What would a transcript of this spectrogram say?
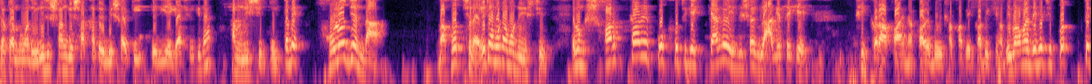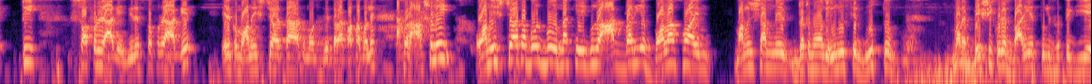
ডক্টর মোহাম্মদ ইউনুসের সঙ্গে সাক্ষাতের বিষয়টি এড়িয়ে গেছেন কিনা, আমরা নিশ্চিত নই। তবে হলো যে না বা হচ্ছে না, এটা মোটামুটি নিশ্চিত। এবং সরকারের পক্ষ থেকে কেন এই বিষয়গুলো আগে থেকে ঠিক করা হয় না? কবে বৈঠক হবে, কবে কি হবে? এবং আমরা দেখেছি প্রত্যেকটি সফরের আগে, বিদেশ সফরের আগে এরকম অনিশ্চয়তার মধ্যে দিয়ে তারা কথা বলে। এখন আসলেই অনিশ্চয়তা বলব নাকি এগুলো আগ বাড়িয়ে বলা হয় মানুষের সামনে? ডক্টর মোহাম্মদ ইউনুসের গুরুত্ব মানে বেশি করে বাড়িয়ে তুলে ধরতে গিয়ে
